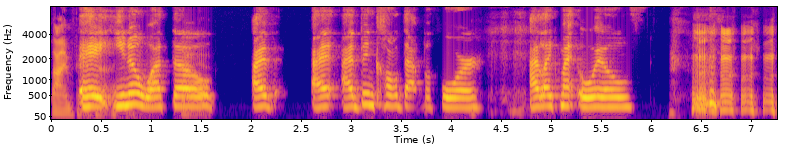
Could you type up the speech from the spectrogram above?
I'm Hey, you know what though? I've I, I've been called that before. I like my oils. I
